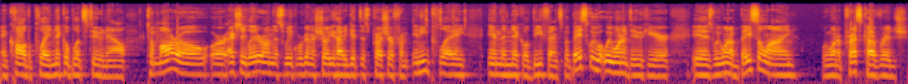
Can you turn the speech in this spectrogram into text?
and call the play nickel blitz two. Now tomorrow, or actually later on this week, we're going to show you how to get this pressure from any play in the nickel defense. But basically what we want to do here is we want to base align, we want to press coverage.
